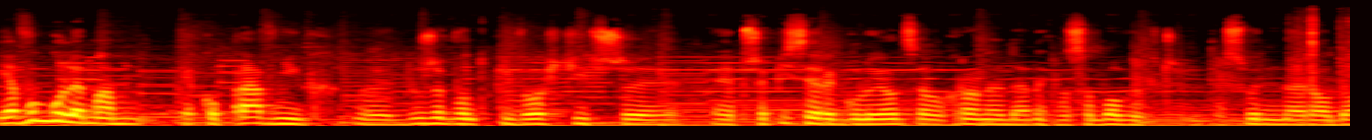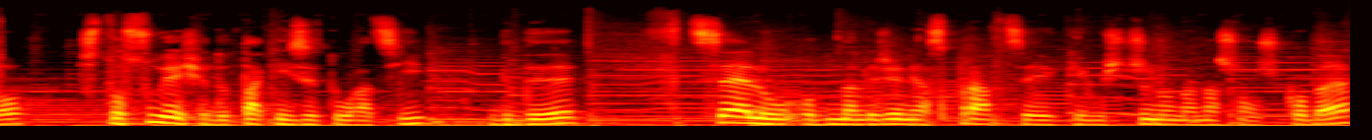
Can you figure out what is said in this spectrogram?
Ja w ogóle mam jako prawnik e, duże wątpliwości, czy e, przepisy regulujące ochronę danych osobowych, czyli to słynne RODO, stosuje się do takiej sytuacji, gdy w celu odnalezienia sprawcy jakiegoś czynu na naszą szkodę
